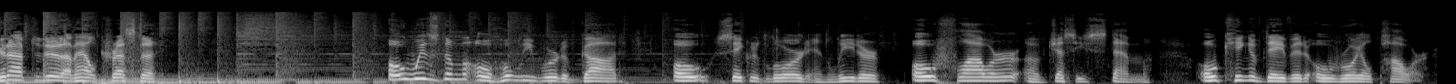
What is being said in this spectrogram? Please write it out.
Good afternoon. I'm Al Kresta. O wisdom, O holy word of God, O sacred Lord and leader, O flower of Jesse's stem, O King of David, O royal power,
